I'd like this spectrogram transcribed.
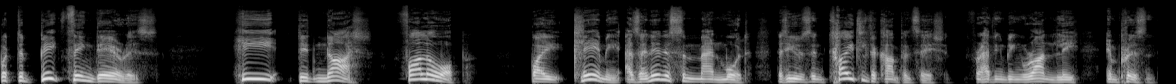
But the big thing there is he did not follow up by claiming, as an innocent man would, that he was entitled to compensation for having been wrongly imprisoned.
